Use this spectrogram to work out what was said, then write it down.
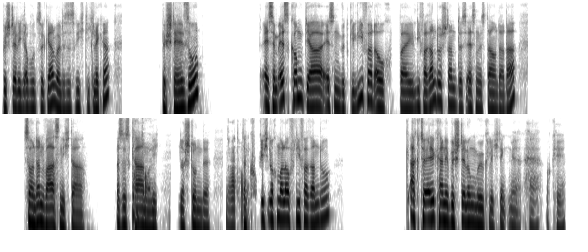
bestelle ich ab und zu gern, weil das ist richtig lecker. Bestell so. SMS kommt, ja, Essen wird geliefert. Auch bei Lieferando stand, das Essen ist da und da, da. So, und dann war es nicht da. Also es Na kam toll. nicht. Eine Stunde. Na toll. Dann gucke ich nochmal auf Lieferando. Aktuell keine Bestellung möglich. Denk mir, hä, okay.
